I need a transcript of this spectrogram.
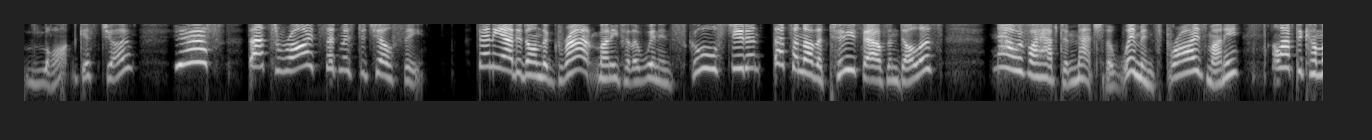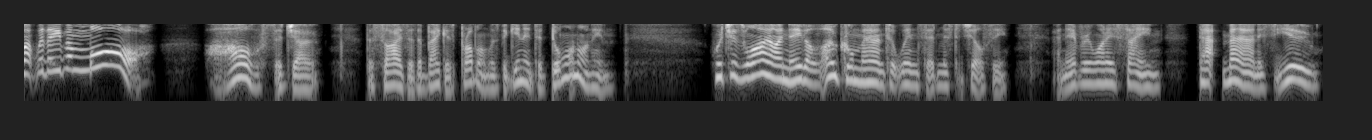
lot, guessed Joe. Yes, that's right, said Mr. Chelsea. Then he added on the grant money for the winning school student. That's another $2,000. Now, if I have to match the women's prize money, I'll have to come up with even more. Oh, said Joe. The size of the baker's problem was beginning to dawn on him. Which is why I need a local man to win, said Mr. Chelsea. And everyone is saying, that man is you.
